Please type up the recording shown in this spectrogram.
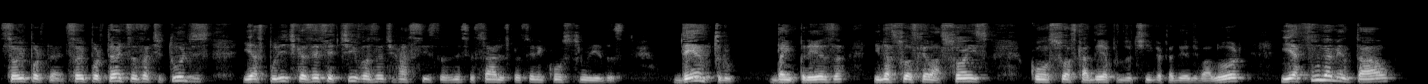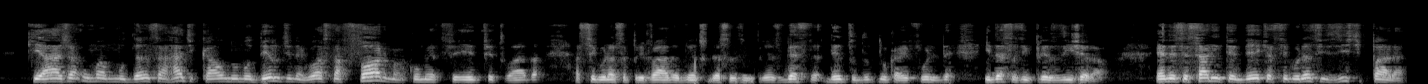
são importantes. São importantes as atitudes e as políticas efetivas antirracistas necessárias para serem construídas dentro da empresa e nas suas relações com suas cadeias produtivas cadeia de valor. E é fundamental que haja uma mudança radical no modelo de negócio, na forma como é efetuada a segurança privada dentro dessas empresas, dentro do Carrefour e dessas empresas em geral. É necessário entender que a segurança existe para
